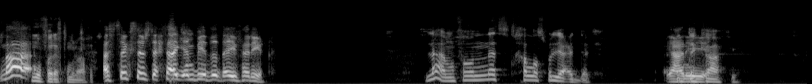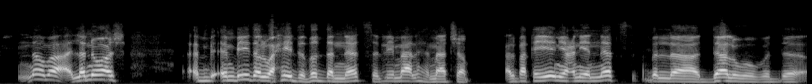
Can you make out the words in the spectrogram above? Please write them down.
ما مو فريق منافس. السكسرز تحتاج امبيد ضد أي فريق. لا المفروض النت تخلص باللي عندك. يعني عندك كافي. no ما لأنه وش امبيد الوحيد ضد النتس اللي ما له matchup الباقيين يعني النتس بالدالو وبال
